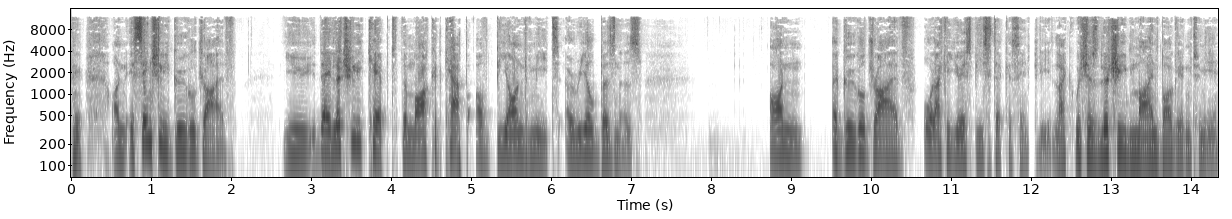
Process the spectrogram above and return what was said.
on essentially Google Drive. You they literally kept the market cap of Beyond Meat, a real business, on a Google Drive or like a USB stick, essentially, like which is literally mind-boggling to me.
